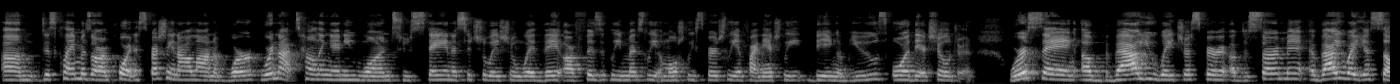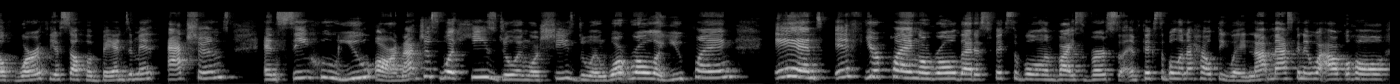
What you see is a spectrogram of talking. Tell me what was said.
Um, disclaimers are important, especially in our line of work. We're not telling anyone to stay in a situation where they are physically, mentally, emotionally, spiritually, and financially being abused or their children. We're saying evaluate your spirit of discernment, evaluate your self worth, your self abandonment actions, and see who you are, not just what he's doing or she's doing. What role are you playing? And if you're playing a role that is fixable and vice versa, and fixable in a healthy way, not masking it with alcohol,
